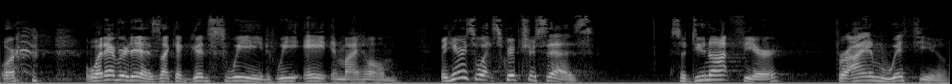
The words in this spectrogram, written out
or whatever it is, like a good Swede we ate in my home. But here's what scripture says. So do not fear, for I am with you.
